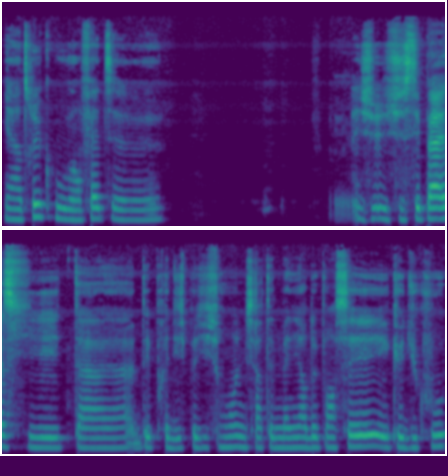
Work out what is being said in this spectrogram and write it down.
Il y a un truc où, en fait, euh, je, je sais pas si tu as des prédispositions, une certaine manière de penser, et que du coup,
